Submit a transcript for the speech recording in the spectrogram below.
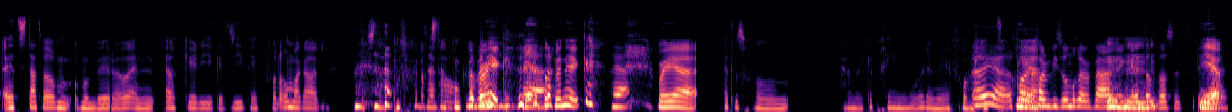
Het staat wel op mijn bureau en elke keer die ik het zie, denk ik van, oh my god, ik sta op, een- Dat ik sta ook op een Dat cover. ben ik. Ja. dat ben ik. ja. Maar ja, het is gewoon, I don't know, ik heb geen woorden meer voor Oh het. ja, gewoon, Ja. gewoon een bijzondere ervaring en Mhm. dat was het. Ja. Ja.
